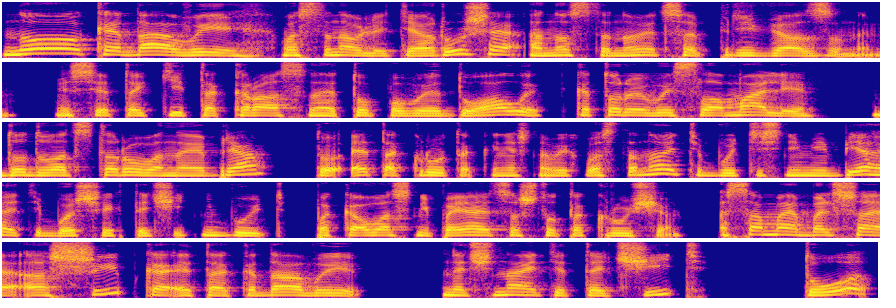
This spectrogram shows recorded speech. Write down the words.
Но когда вы восстанавливаете оружие, оно становится привязанным. Если это какие-то красные топовые дуалы, которые вы сломали до 22 ноября, то это круто. Конечно, вы их восстановите, будете с ними бегать и больше их точить не будете, пока у вас не появится что-то круче. Самая большая ошибка это когда вы начинаете точить то,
